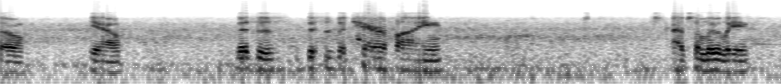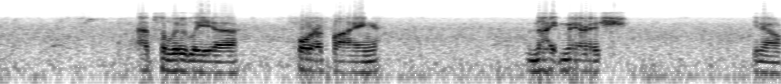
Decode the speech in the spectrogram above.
So, you know, this is this is the terrifying, absolutely, absolutely uh, horrifying, nightmarish, you know,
